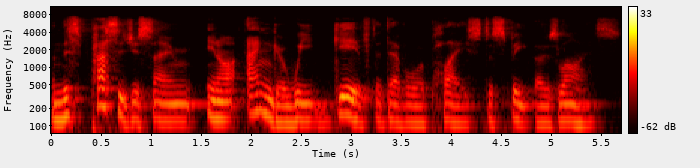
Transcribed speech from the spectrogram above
And this passage is saying, in our anger, we give the devil a place to speak those lies.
